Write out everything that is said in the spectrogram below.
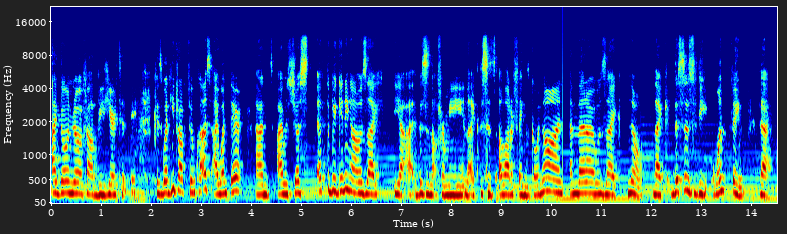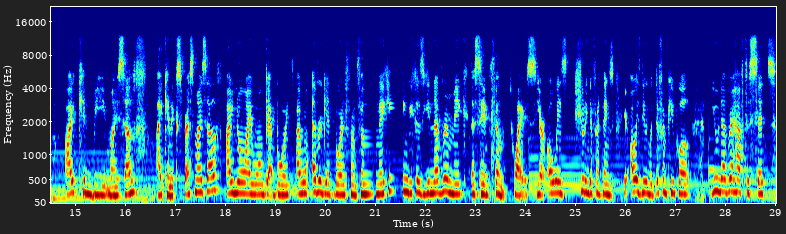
I don't know if I'll be here today. Because when he dropped film class, I went there and I was just, at the beginning, I was like, yeah, this is not for me. Like, this is a lot of things going on. And then I was like, no, like, this is the one thing that I can be myself I can express myself. I know I won't get bored. I won't ever get bored from filmmaking because you never make the same film twice. You're always shooting different things. You're always dealing with different people. You never have to sit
